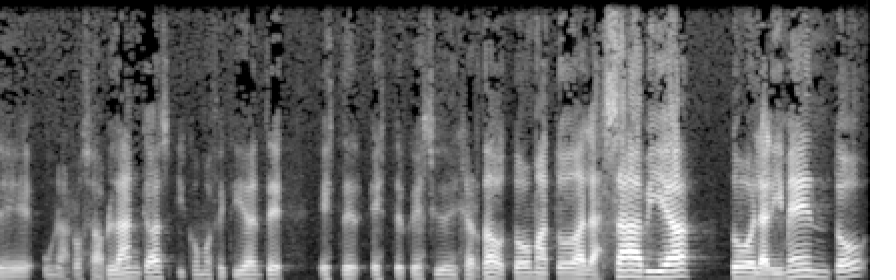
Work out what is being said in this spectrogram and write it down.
de unas rosas blancas y cómo efectivamente este, este que ha sido injertado toma toda la savia, todo el alimento.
